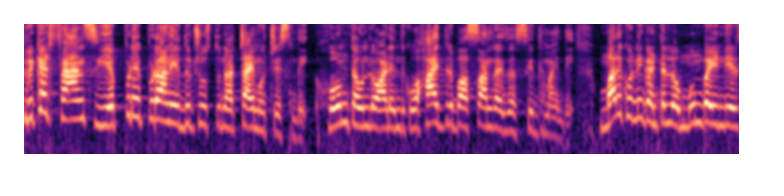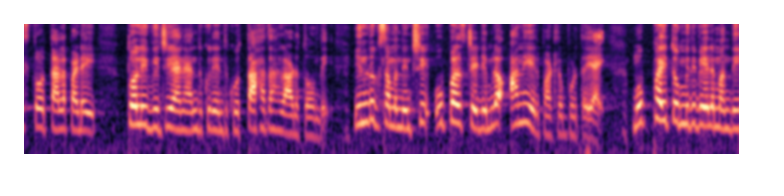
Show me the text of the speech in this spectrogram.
క్రికెట్ ఫ్యాన్స్ ఎప్పుడెప్పుడు అని ఎదురు చూస్తున్న టైం వచ్చేసింది. హోమ్ టౌన్లో ఆడేందుకు హైదరాబాద్ సన్ రైజర్స్ సిద్ధమైంది. మరికొన్ని గంటల్లో ముంబై ఇండియన్స్తో తలపడే తొలి విజయాన్ని అందుకునేందుకు తహతహలాడుతోంది. ఇందుకు సంబంధించి ఉప్పల్ స్టేడియంలో అన్ని ఏర్పాట్లు పూర్తయ్యాయి. ముప్పై తొమ్మిది వేల మంది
